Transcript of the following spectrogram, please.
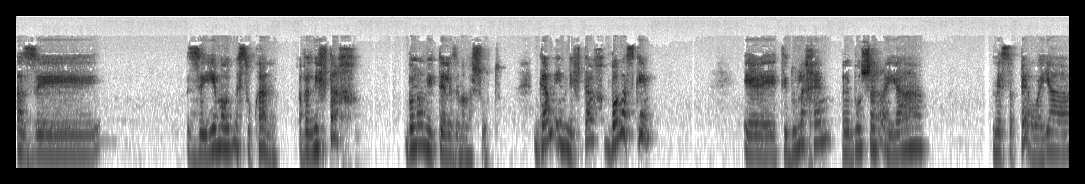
אז אה, זה יהיה מאוד מסוכן, אבל נפתח. בואו לא ניתן לזה ממשות. גם אם נפתח, בואו נסכים. אה, תדעו לכם, רב אושר היה מספר, הוא היה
